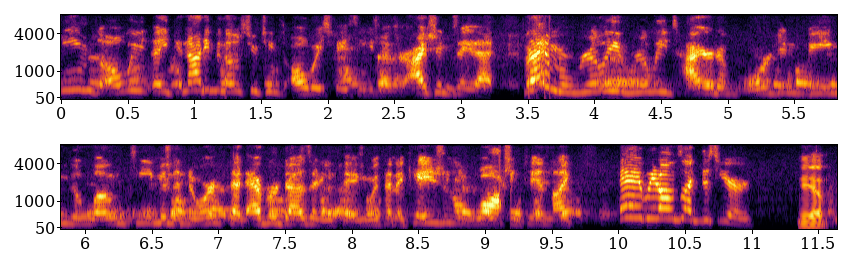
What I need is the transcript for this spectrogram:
teams always, like, not even those two teams always facing each other. I shouldn't say that, but I am really, really tired of Oregon being the lone team in the North that ever does anything, with an occasional Washington like, hey, we don't suck this year. Yep.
